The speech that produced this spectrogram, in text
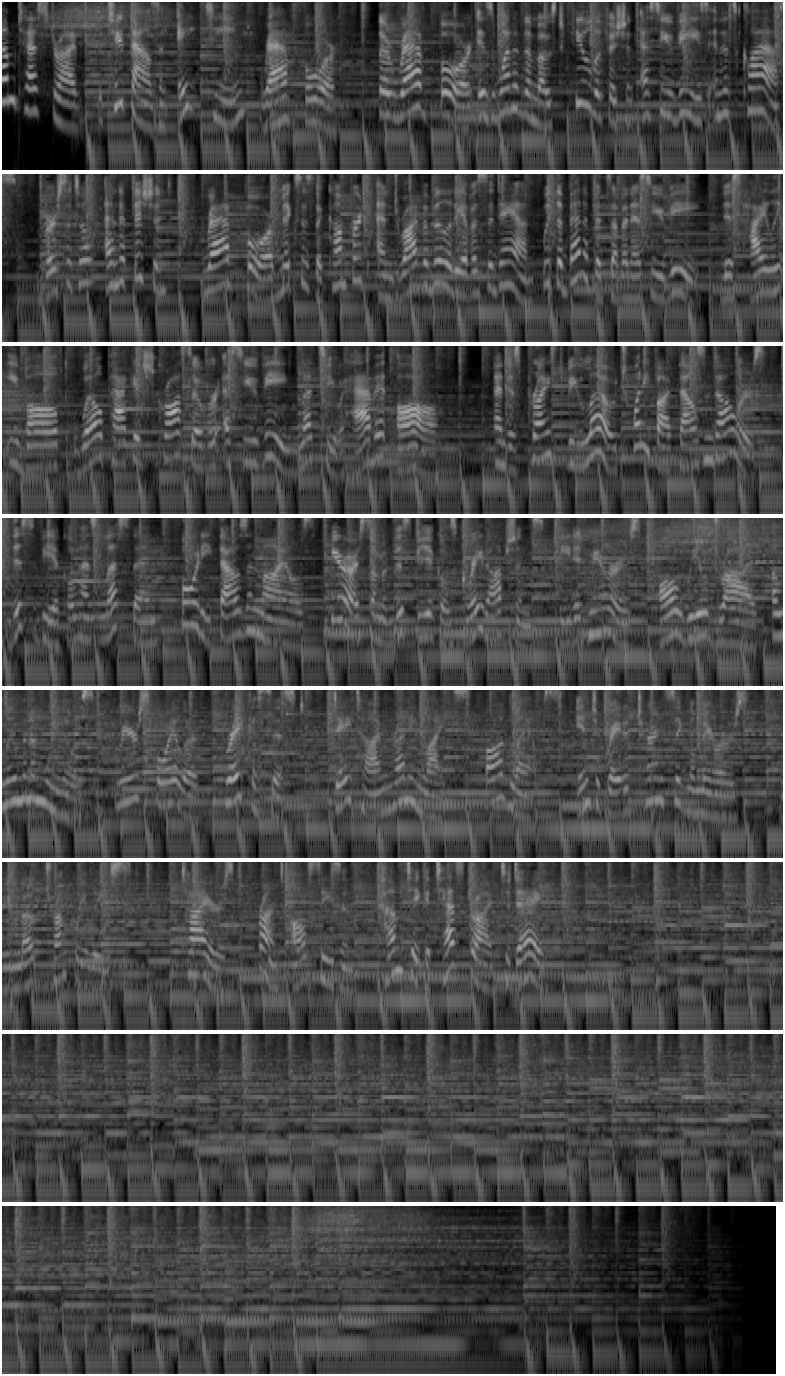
Come test drive the 2018 RAV4. The RAV4 is one of the most fuel-efficient SUVs in its class. Versatile and efficient, RAV4 mixes the comfort and drivability of a sedan with the benefits of an SUV. This highly evolved, well-packaged crossover SUV lets you have it all and is priced below $25,000. This vehicle has less than 40,000 miles. Here are some of this vehicle's great options. Heated mirrors, all-wheel drive, aluminum wheels, rear spoiler, brake assist, daytime running lights, fog lamps, integrated turn signal mirrors, remote trunk release, tires, front all season. Come take a test drive today.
